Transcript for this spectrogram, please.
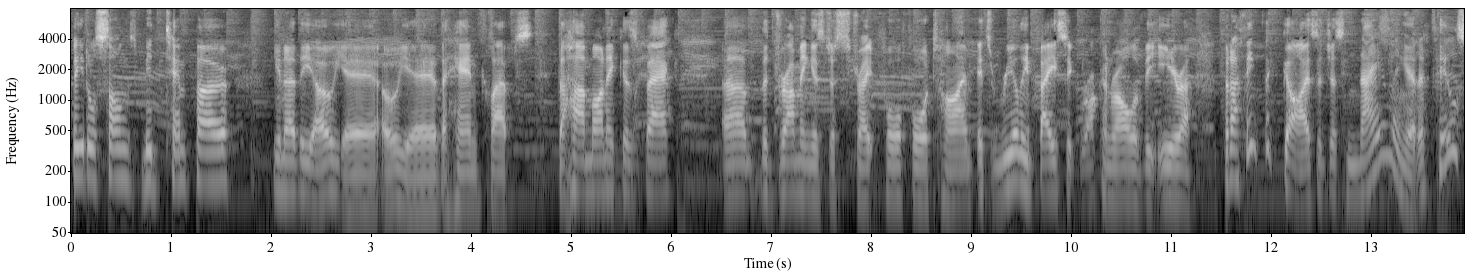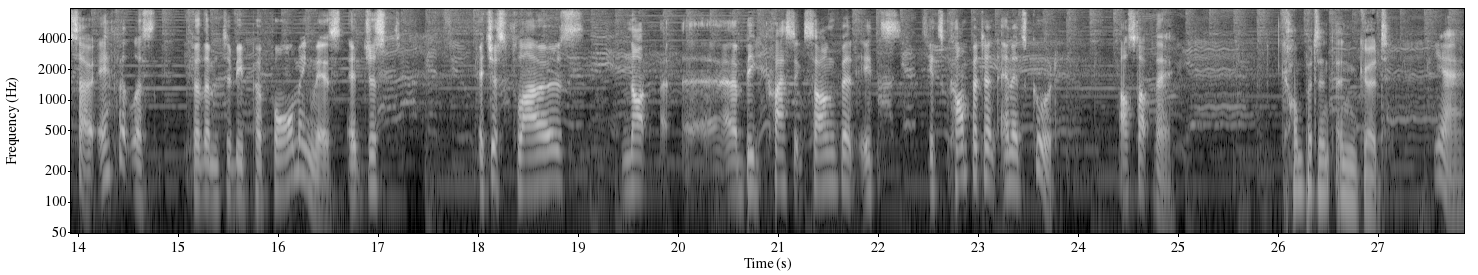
Beatles songs, mid tempo. You know, the oh yeah, oh yeah, the hand claps, the harmonica's back. Um, the drumming is just straight 4 4 time. It's really basic rock and roll of the era. But I think the guys are just nailing it. It feels so effortless for them to be performing this. It just it just flows. Not a, a big classic song, but it's it's competent and it's good. I'll stop there. Competent and good. Yeah.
